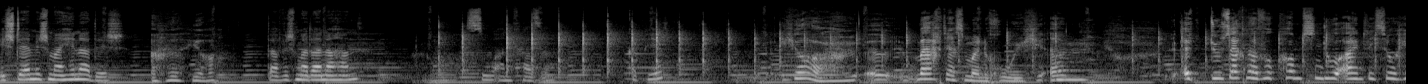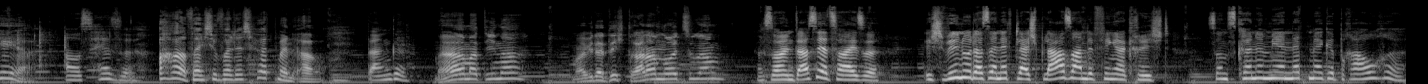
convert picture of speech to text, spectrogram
Ich stell mich mal hinter dich. Aha, ja. Darf ich mal deine Hand? So anfasse. Kapiert? Ja, äh, mach das mal ruhig. Ähm, äh, du sag mal, wo kommst denn du eigentlich so her? Aus Hesse. Ah, weißt du, weil das hört man auch. Danke. Na, Martina? Mal wieder dicht dran am Neuzugang? Was soll denn das jetzt heiße? Ich will nur, dass er nicht gleich Blase an die Finger kriegt. Sonst könne mir nicht mehr gebrauche.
